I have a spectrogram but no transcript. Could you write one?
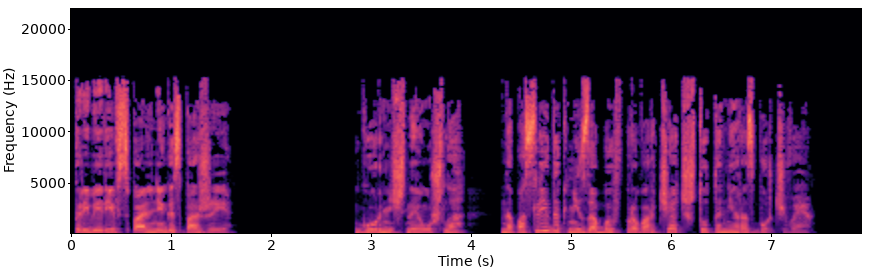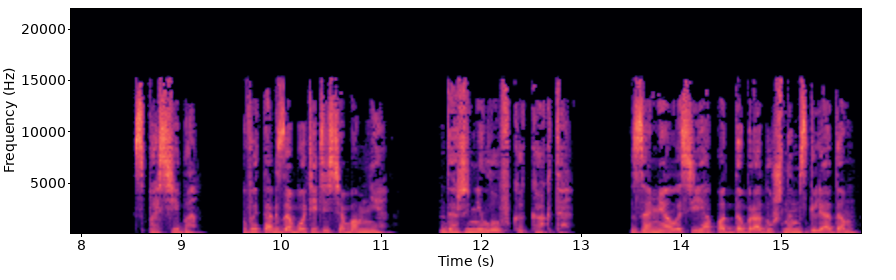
прибери в спальне госпожи». Горничная ушла, напоследок не забыв проворчать что-то неразборчивое. «Спасибо. Вы так заботитесь обо мне. Даже неловко как-то» замялась я под добродушным взглядом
